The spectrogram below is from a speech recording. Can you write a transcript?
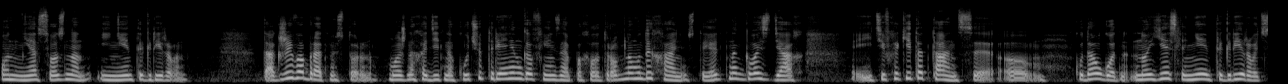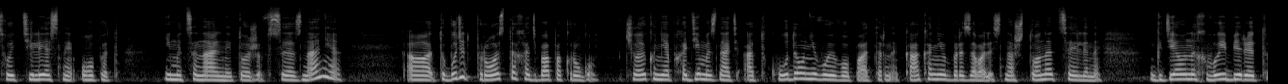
Он не осознан и не интегрирован. Также и в обратную сторону. Можно ходить на кучу тренингов, я не знаю, по холотропному дыханию, стоять на гвоздях, идти в какие-то танцы, э, куда угодно. Но если не интегрировать свой телесный опыт, эмоциональный тоже в сознание, э, то будет просто ходьба по кругу. Человеку необходимо знать, откуда у него его паттерны, как они образовались, на что нацелены, где он их выберет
